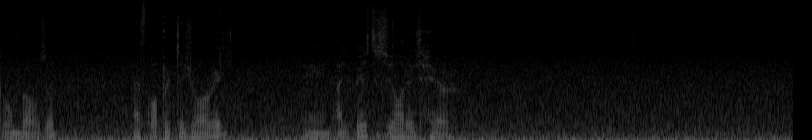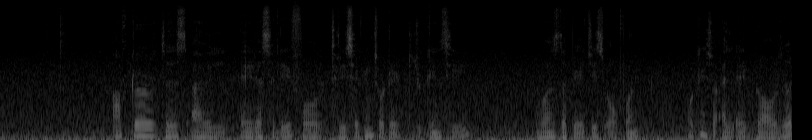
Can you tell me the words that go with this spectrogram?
Chrome browser. I've copied the URL and I'll paste this URL here after this I will add a sleep for 3 seconds so that you can see once the page is open. Okay so I'll add browser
